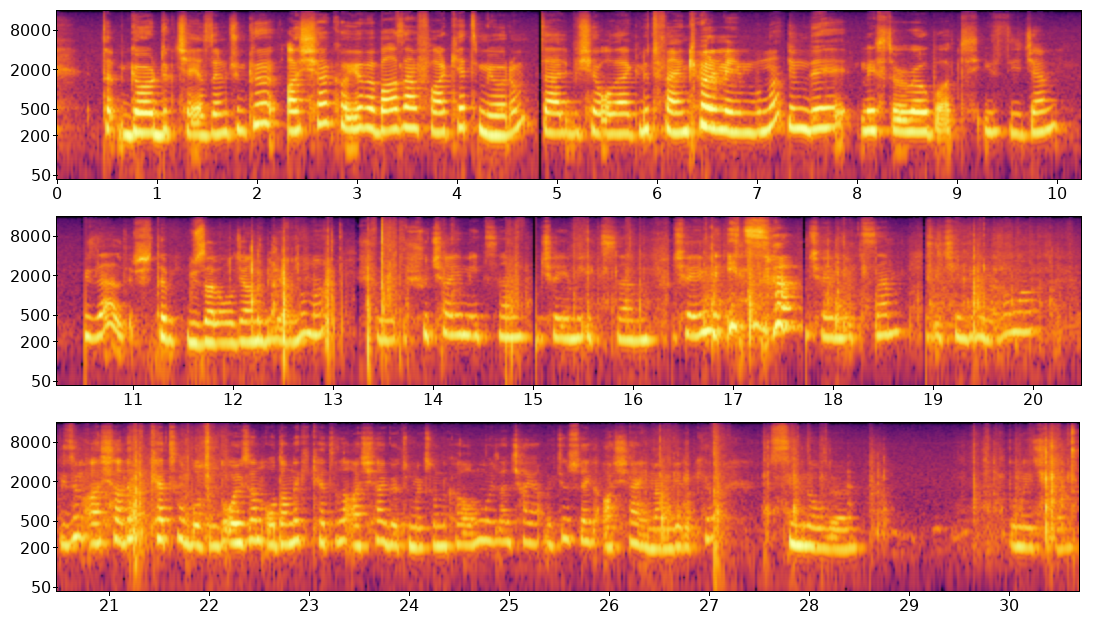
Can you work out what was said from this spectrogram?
gördükçe yazarım. Çünkü aşağı koyuyor ve bazen fark etmiyorum. Güzel bir şey olarak lütfen görmeyin bunu. Şimdi Mr. Robot izleyeceğim. Güzeldir. Tabii ki güzel olacağını biliyorum ama şu, şu çayımı içsem, bu çayımı içsem, çayımı içsem, çayımı içsem içeyim bilmiyorum ama bizim aşağıdaki kettle bozuldu. O yüzden odamdaki kettle'ı aşağı götürmek zorunda kaldım. O yüzden çay yapmak için sürekli aşağı inmem gerekiyor. Sinir oluyorum. Bunu içeceğim.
